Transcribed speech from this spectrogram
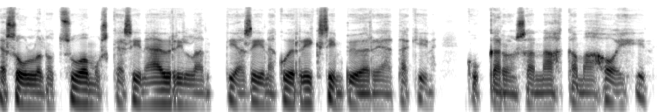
ja sullonut suomuskäsin äyrillanttia siinä kuin riksin pyöreätäkin kukkaronsa nahkamahoihin.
